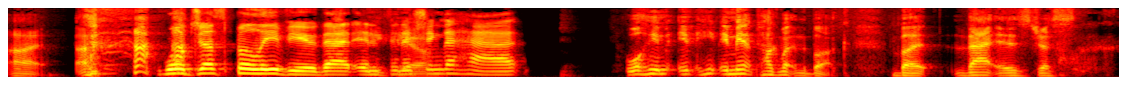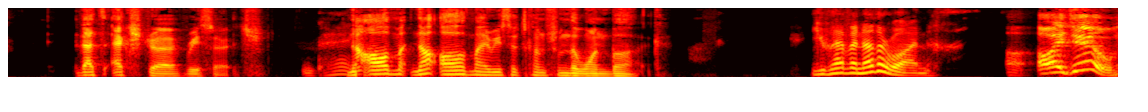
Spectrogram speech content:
uh, we'll just believe you that in Thank finishing you. the hat. well, he, he he may not talk about it in the book, but that is just that's extra research. Okay. Not all of my, not all of my research comes from the one book. You have another one. Oh, oh, I do.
